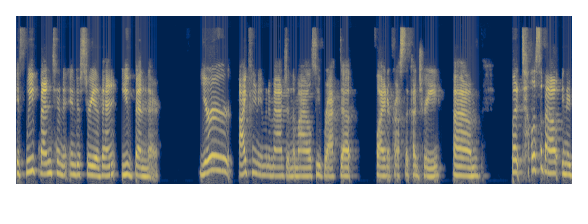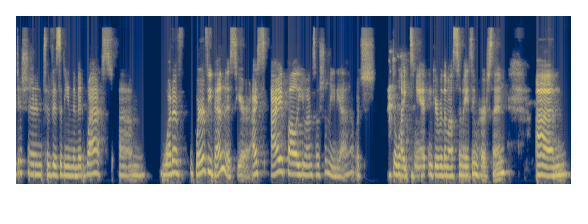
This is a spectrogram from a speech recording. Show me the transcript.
if we've been to an industry event, you've been there. You're, I can't even imagine the miles you've racked up flying across the country. Um, but tell us about, in addition to visiting the Midwest, um, what have, where have you been this year? I, I follow you on social media, which delights me. I think you're the most amazing person. Um,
